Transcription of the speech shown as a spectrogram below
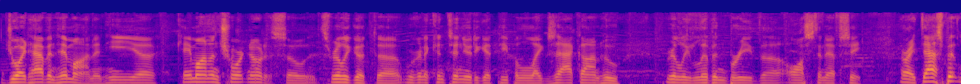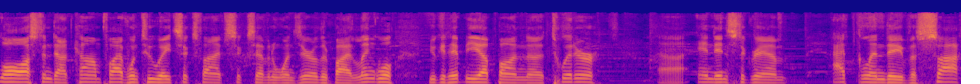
enjoyed having him on, and he uh, came on on short notice. So it's really good. Uh, we're going to continue to get people like Zach on who really live and breathe uh, Austin FC. All right, DaspitLawAustin.com, 512-865-6710. They're bilingual. You can hit me up on uh, Twitter uh, and Instagram at Glenn Davis Sock,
